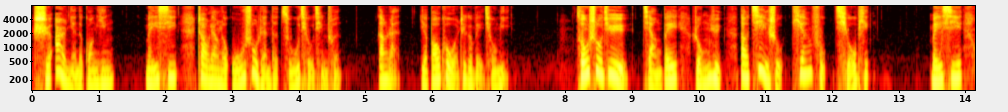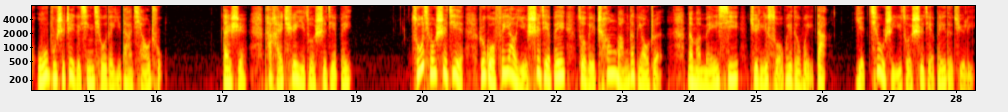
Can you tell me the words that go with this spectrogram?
十二年的光阴，梅西照亮了无数人的足球青春，当然也包括我这个伪球迷。从数据、奖杯、荣誉到技术、天赋、球品，梅西无不是这个星球的一大翘楚。但是他还缺一座世界杯。足球世界如果非要以世界杯作为称王的标准，那么梅西距离所谓的伟大，也就是一座世界杯的距离。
